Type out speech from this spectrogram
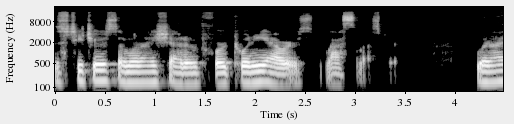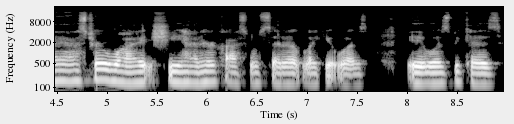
This teacher is someone I shadowed for 20 hours last semester. When I asked her why she had her classroom set up like it was, it was because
